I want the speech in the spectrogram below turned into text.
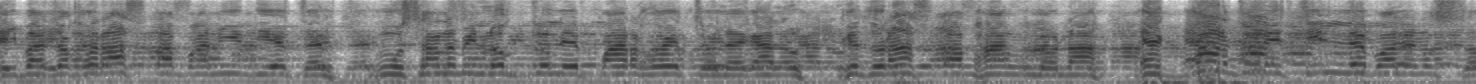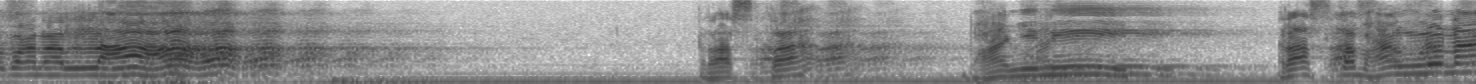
এইবার যখন রাস্তা বানিয়ে দিয়েছেন, মুসা নবী লোকজনে পার হয়ে চলে গেল, কিন্তু রাস্তা ভাঙলো না। একবার জোরে চিল্লে বলেন, সুবহানাল্লাহ। রাস্তা ভাঙিনি। রাস্তা ভাঙলো না,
